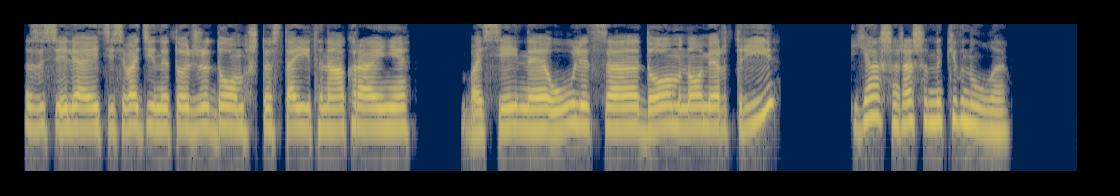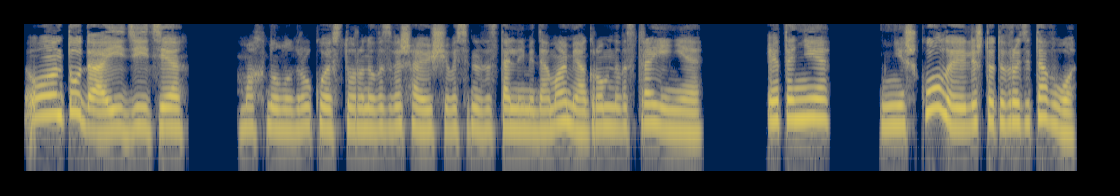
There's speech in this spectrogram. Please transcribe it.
заселяетесь в один и тот же дом, что стоит на окраине. Бассейная улица, дом номер три?» Я ошарашенно кивнула. «Вон туда идите», — махнул он рукой в сторону возвышающегося над остальными домами огромного строения. «Это не...» «Не школа или что-то вроде того?»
